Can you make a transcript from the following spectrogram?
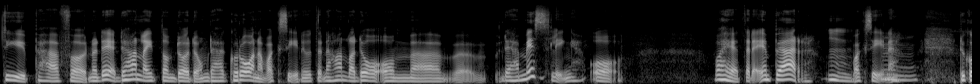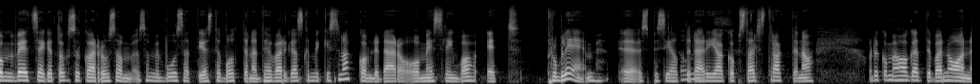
typ här för, no det, det handlar inte om, då, om det här coronavaccinet utan det handlar då om uh, det här mässling och vad heter det, NPR-vaccinet. Du kommer vet säkert också Karro som, som är bosatt i Österbotten att det har varit ganska mycket snack om det där och, och mässling var ett problem, eh, speciellt det där i Jakobstadstrakten. Och, och då kommer jag ihåg att det var någon,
